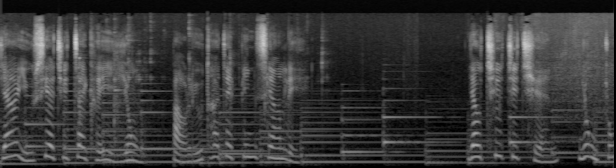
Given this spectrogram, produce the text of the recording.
压油下去再可以用，保留它在冰箱里。要吃之前，用中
